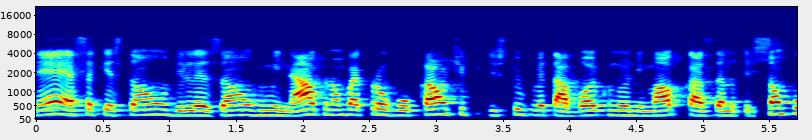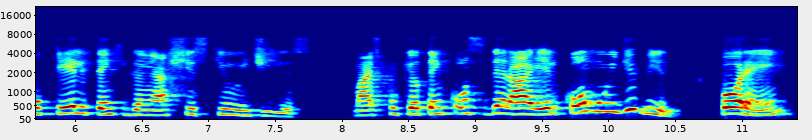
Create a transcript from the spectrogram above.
né, essa questão de lesão ruminal, que não vai provocar um tipo de distúrbio metabólico no animal por causa da nutrição, porque ele tem que ganhar X quilos dias, mas porque eu tenho que considerar ele como um indivíduo. Porém,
